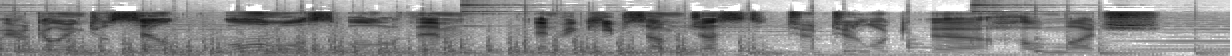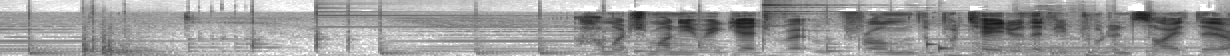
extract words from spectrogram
We're going to sell almost all of them and we keep some just to, to look uh, how much how much money we get from the potato that we put inside there.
